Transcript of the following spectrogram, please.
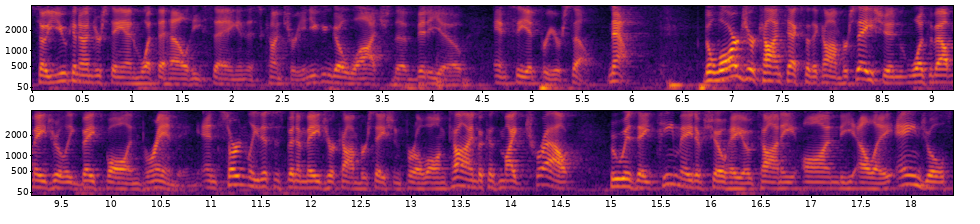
so you can understand what the hell he's saying in this country. And you can go watch the video and see it for yourself. Now, the larger context of the conversation was about Major League Baseball and branding. And certainly this has been a major conversation for a long time because Mike Trout who is a teammate of Shohei Ohtani on the LA Angels,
